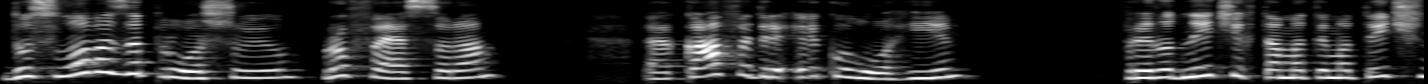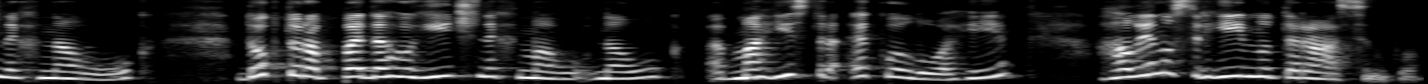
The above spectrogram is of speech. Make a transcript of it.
До слова запрошую професора е, кафедри екології, природничих та математичних наук, доктора педагогічних наук, магістра екології Галину Сергіївну Тарасенко.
